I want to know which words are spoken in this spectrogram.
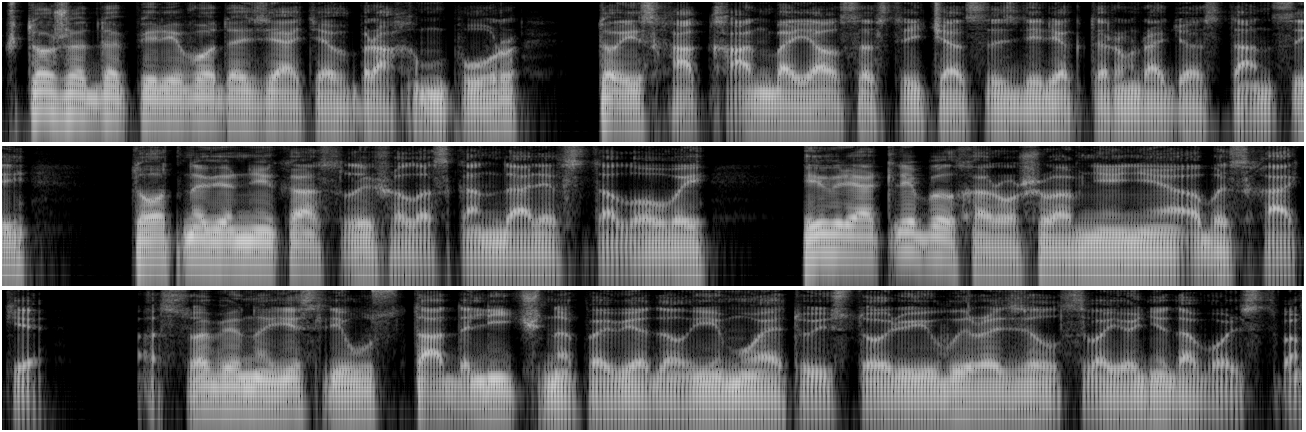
Что же до перевода зятя в Брахампур, то Исхак-хан боялся встречаться с директором радиостанции — тот наверняка слышал о скандале в столовой и вряд ли был хорошего мнения об Исхаке, особенно если Устад лично поведал ему эту историю и выразил свое недовольство.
